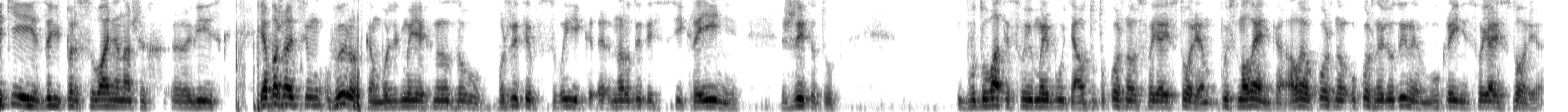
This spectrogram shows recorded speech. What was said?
які здають пересування наших е, військ. Я бажаю цим виродкам, бо людьми я їх не назову, бо жити в своїй е, народитись в цій країні, жити тут, будувати своє майбутнє. А тут у кожного своя історія, пусть маленька, але у кожного, у кожної людини в Україні своя історія.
